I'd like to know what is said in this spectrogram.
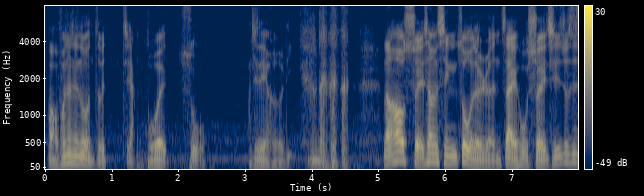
哦，风象星座人只会讲不会做，其实也合理。嗯然后水象星座的人在乎水，其实就是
